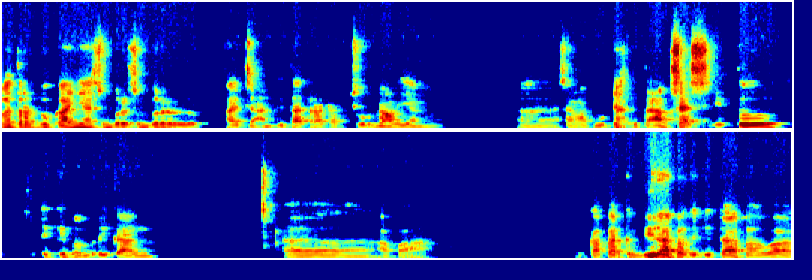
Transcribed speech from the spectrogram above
eh, terbukanya sumber-sumber bacaan kita terhadap jurnal yang uh, sangat mudah kita akses itu sedikit memberikan uh, apa kabar gembira bagi kita bahwa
